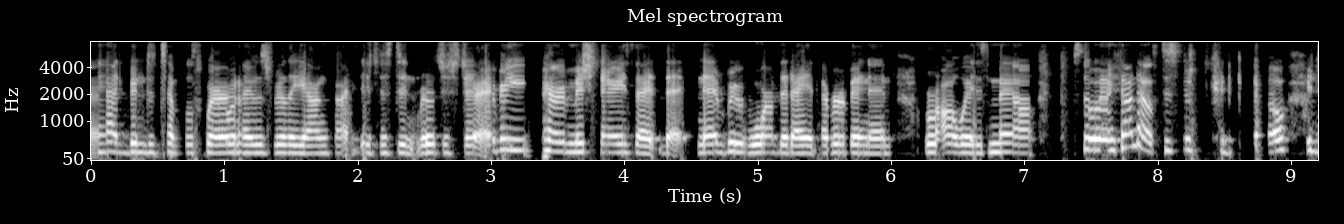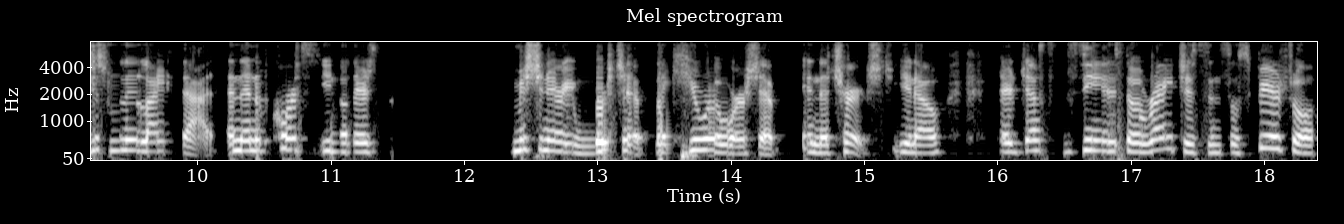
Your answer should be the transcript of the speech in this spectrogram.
I had been to Temple Square when I was really young, but it just didn't register. Every pair of missionaries that, that in every ward that I had ever been in were always male. So when I found out sisters could go, I just really liked that. And then of course, you know, there's missionary worship, like hero worship in the church. You know, they're just seen as so righteous and so spiritual.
